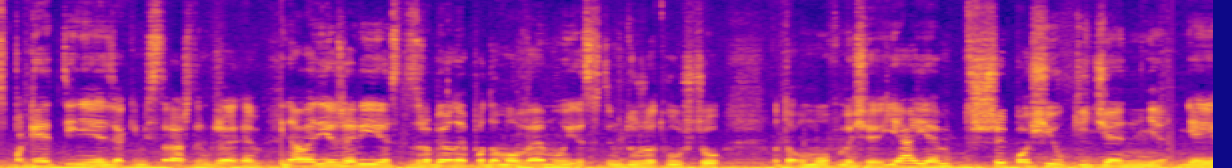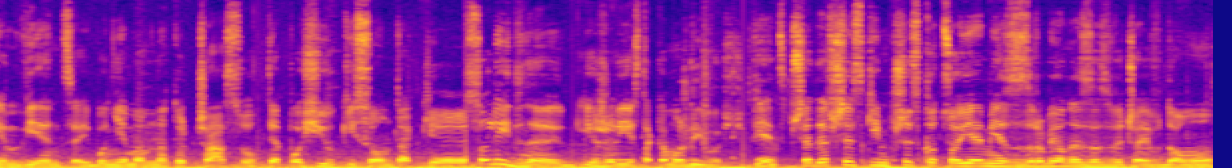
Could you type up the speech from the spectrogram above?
spaghetti nie jest jakimś strasznym grzechem. I nawet jeżeli jest zrobione po domowemu, jest w tym dużo tłuszczu, no to umówmy się, ja jem trzy posiłki dziennie, nie jem więcej, bo nie mam na to czasu. Te posiłki są takie solidne, jeżeli jest taka możliwość. Więc przede wszystkim wszystko co jem jest zrobione zazwyczaj w domu.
